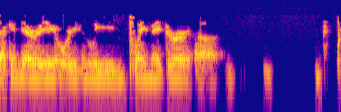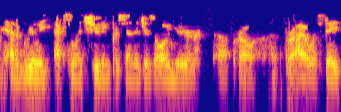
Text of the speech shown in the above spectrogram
secondary or even lead playmaker. Uh, had a really excellent shooting percentages all year uh, for for Iowa State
